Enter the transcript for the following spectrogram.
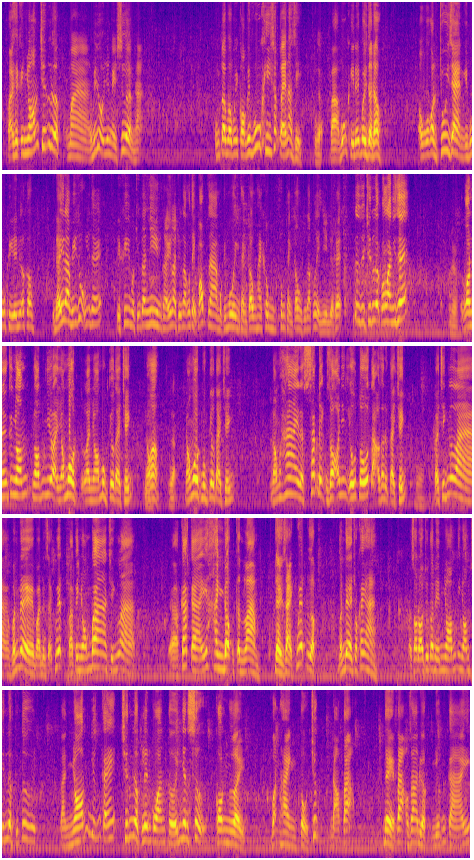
Vậy thì cái nhóm chiến lược mà ví dụ như ngày xưa chẳng hạn ông Tâm ông ấy có cái vũ khí sắc bén là gì? Dạ. Và vũ khí đấy bây giờ đâu? Ông có còn chui rèn cái vũ khí đấy nữa không? Thì đấy là ví dụ như thế thì khi mà chúng ta nhìn thấy là chúng ta có thể bóc ra một cái mô hình thành công hay không không thành công chúng ta có thể nhìn được hết tư duy chiến lược nó là như thế Được. còn đến cái nhóm nhóm như vậy nhóm 1 là nhóm mục tiêu tài chính đúng Dạ. không Dạ. nhóm 1 mục tiêu tài chính nhóm 2 là xác định rõ những yếu tố tạo ra được tài chính Dạ. đó chính là vấn đề và được giải quyết và cái nhóm 3 chính là à, các cái hành động cần làm để giải quyết được vấn đề cho khách hàng và sau đó chúng ta đến nhóm cái nhóm chiến lược thứ tư ấy, là nhóm những cái chiến lược liên quan tới nhân sự con người vận hành tổ chức đào tạo để tạo ra được những cái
